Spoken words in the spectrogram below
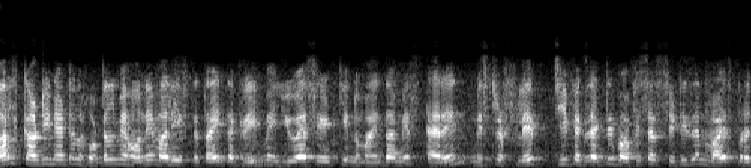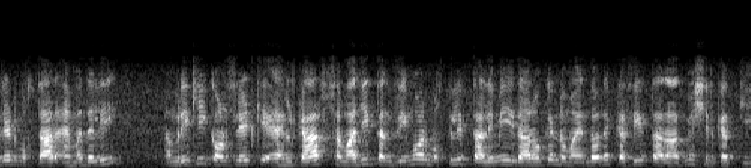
پرل کانٹیننٹل ہوٹل میں ہونے والی افتتاحی تقریب میں یو ایس ایڈ کی نمائندہ Miss Erin, Mister Philip, chief executive officer, citizen voice project Mukhtar Ahmed Ali, امریکی کونسلیٹ کے اہلکار، سماجی تنظیموں اور مختلف تعلیمی اداروں کے نمائندوں نے کثیر تعداد میں شرکت کی۔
